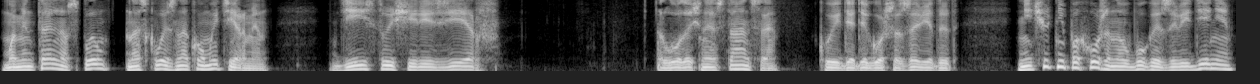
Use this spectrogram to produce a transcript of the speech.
Моментально всплыл насквозь знакомый термин. Действующий резерв. Лодочная станция, кое дядя Гоша заведует, ничуть не похожа на убогое заведение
